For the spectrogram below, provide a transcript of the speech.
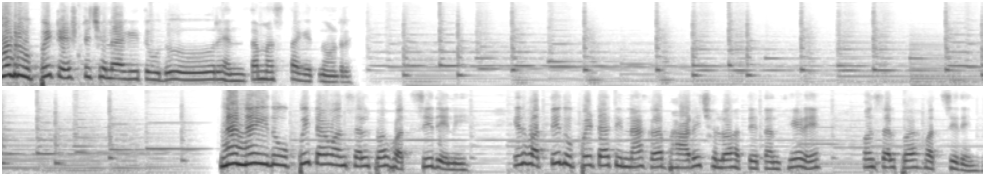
ನೋಡ್ರಿ ಉಪ್ಪಿಟ್ಟು ಎಷ್ಟು ಚಲೋ ಆಗೈತಿ, ಉದೂರ್ ಎಂತ ಮಸ್ತ್ ಆಗೈತಿ ನೋಡ್ರಿ. ನಾನು ಇದು ಉಪ್ಪಿಟ್ಟ ಒಂದ್ ಸ್ವಲ್ಪ ಹೊತ್ಸಿದೇನಿ. ಇದು ಹೊತ್ತಿದ ಉಪ್ಪಿಟ್ಟ ತಿನ್ನಾಕ ಭಾರಿ ಚಲೋ ಹತ್ತೈತಿ ಅಂತ ಹೇಳಿ ಒಂದ್ ಸ್ವಲ್ಪ ಹೊತ್ಸಿದೇನಿ.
